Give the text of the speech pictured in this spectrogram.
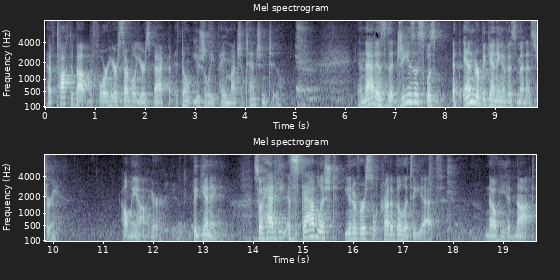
have talked about before here several years back, but don't usually pay much attention to. And that is that Jesus was at the end or beginning of his ministry. Help me out here. Beginning. So, had he established universal credibility yet? No, he had not.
